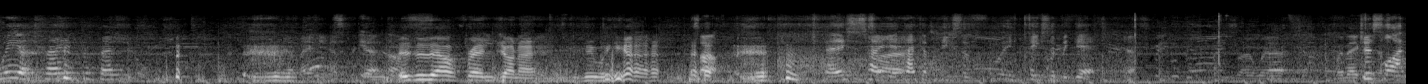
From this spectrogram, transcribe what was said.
We are trained professionals. This is our friend Jono. Here we uh, Now this is how you hack a piece of piece of baguette. So we're, we're making Just like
